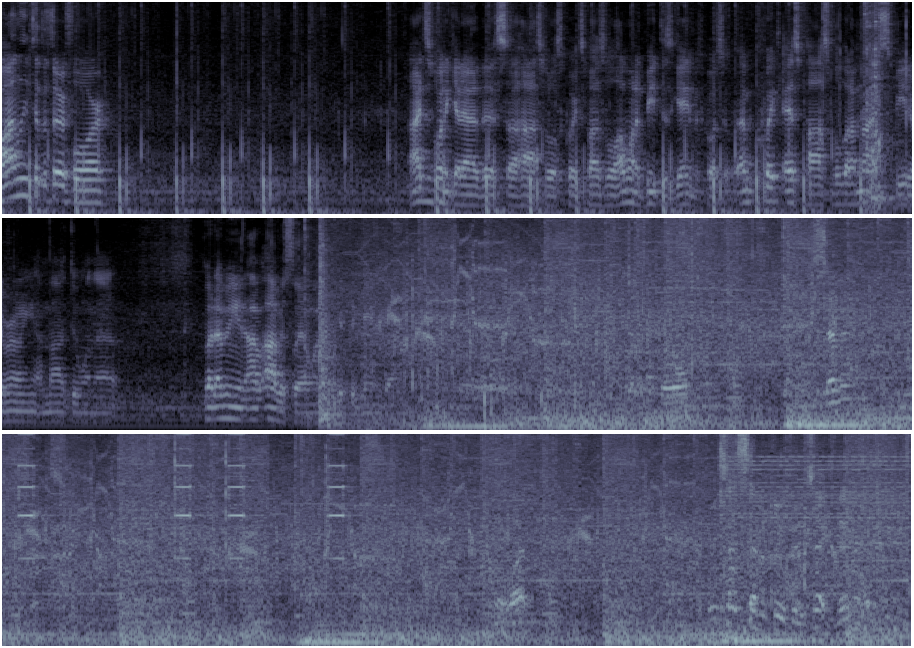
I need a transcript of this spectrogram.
Finally to the third floor. I just want to get out of this uh, hospital as quick as possible. I want to beat this game quick as I'm quick as possible, but I'm not speed running. I'm not doing that. But I mean, obviously, I want to get the game done. That's goal. Seven. Wait, what? It says seven three three six, didn't it?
